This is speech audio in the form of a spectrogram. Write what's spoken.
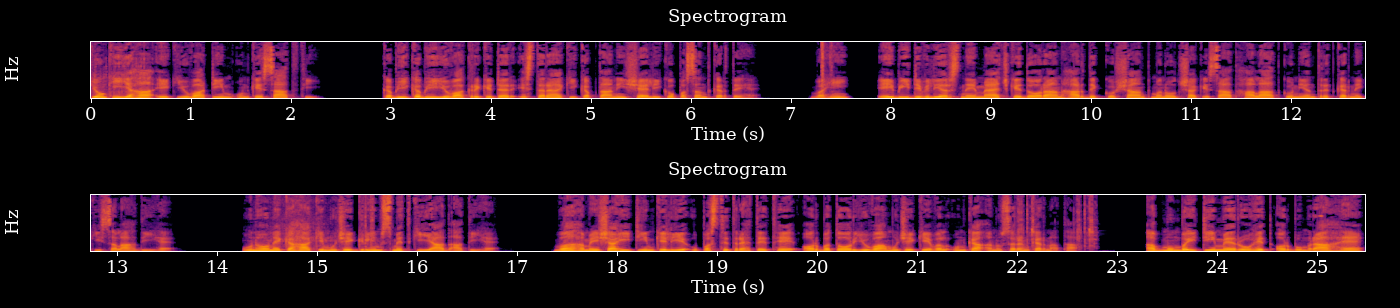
क्योंकि यहाँ एक युवा टीम उनके साथ थी। कभी कभी युवा क्रिकेटर इस तरह की कप्तानी शैली को पसंद करते हैं। वहीं एबी डिविलियर्स ने मैच के दौरान हार्दिक को शांत मनोदशा के साथ हालात को नियंत्रित करने की सलाह दी है। उन्होंने कहा कि मुझे ग्रीम स्मिथ की याद आती है। वह हमेशा ही टीम के लिए उपस्थित रहते थे और बतौर युवा मुझे केवल उनका अनुसरण करना था। अब मुंबई टीम में रोहित और बुमराह हैं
